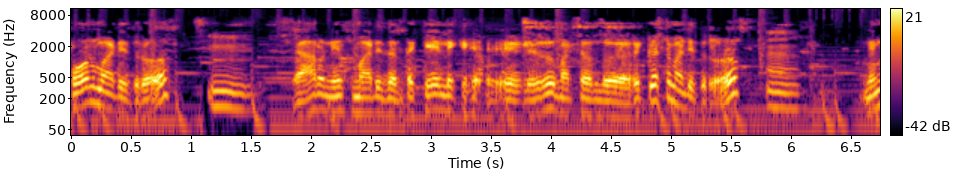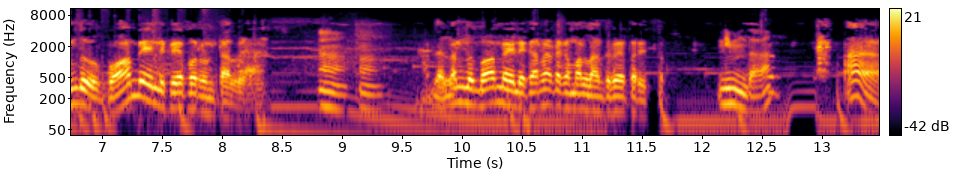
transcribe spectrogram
ಫೋನ್ ಮಾಡಿದ್ರು. ಯಾರು ನ್ಯೂಸ್ ಮಾಡಿದಂತ ಕೇಳಲಿಕ್ಕೆ ಹೇಳಿದ್ರು. ಮತ್ತೆ ಒಂದು ರಿಕ್ವೆಸ್ಟ್ ಮಾಡಿದ್ರು. ನಿಮ್ದು ಬಾಂಬೆಯಲ್ಲಿ ಪೇಪರ್ ಉಂಟಲ್ಲ? ಅದೆಲ್ಲ ನಮ್ದು ಬಾಂಬೆಯಲ್ಲಿ ಕರ್ನಾಟಕ ಮಲ್ಲ ಅಂತ ಪೇಪರ್ ಇತ್ತು. ನಿಮ್ದಾ? ಹಾ.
